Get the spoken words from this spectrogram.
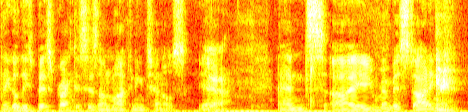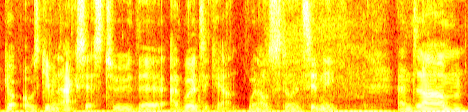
They got these best practices on marketing channels. Yeah. Yeah. And I remember starting, I, got, I was given access to their AdWords account when I was still in Sydney. And um,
